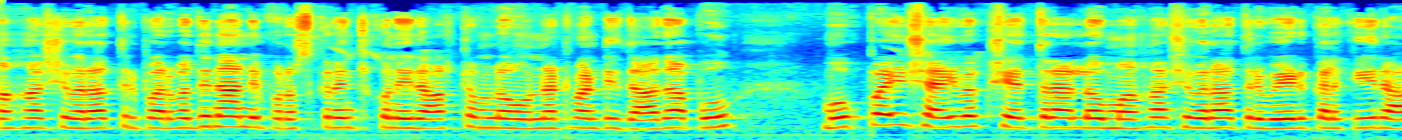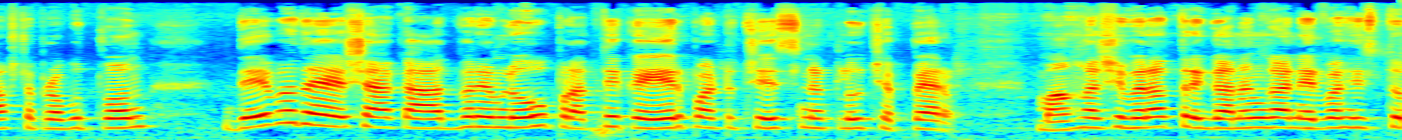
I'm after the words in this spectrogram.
మహాశివరాత్రి పర్వదినాన్ని పురస్కరించుకుని రాష్ట్రంలో ఉన్నటువంటి దాదాపు ముప్పై శైవ క్షేత్రాల్లో మహాశివరాత్రి వేడుకలకి రాష్ట్ర ప్రభుత్వం దేవాదాయ శాఖ ఆధ్వర్యంలో ప్రత్యేక ఏర్పాటు చేసినట్లు చెప్పారు. మహాశివరాత్రి ఘనంగా నిర్వహిస్తూ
